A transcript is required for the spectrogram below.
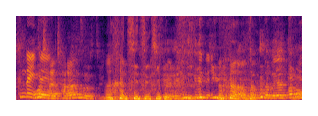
근데 이제 잘 잘하는 선수들. 니들끼리. 니들끼리. 방송부터 그냥 둘이.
